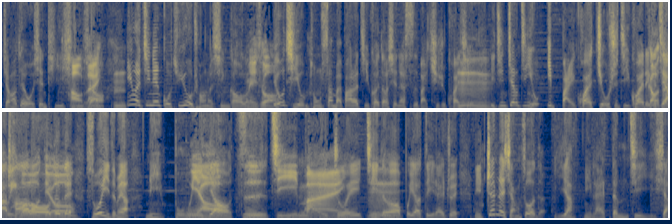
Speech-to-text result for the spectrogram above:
讲到这，我先提醒一下哦，嗯、因为今天国巨又创了新高了，没错，尤其我们从三百八十几块到现在四百七十块钱，嗯、已经将近有一百块、九十几块的一个价。差喽，对不对？所以怎么样？你不要自己买追，记得哦，不要自己来追。你真的想做的一样，你来登记一下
